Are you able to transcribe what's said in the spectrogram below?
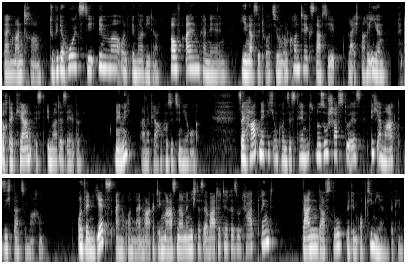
dein Mantra. Du wiederholst sie immer und immer wieder. Auf allen Kanälen. Je nach Situation und Kontext darf sie leicht variieren. Doch der Kern ist immer derselbe. Nämlich eine klare Positionierung. Sei hartnäckig und konsistent, nur so schaffst du es, dich am Markt sichtbar zu machen. Und wenn jetzt eine Online-Marketing-Maßnahme nicht das erwartete Resultat bringt, dann darfst du mit dem Optimieren beginnen.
